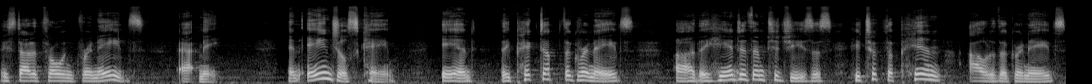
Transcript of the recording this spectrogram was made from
they started throwing grenades at me. And angels came, and they picked up the grenades. Uh, they handed them to Jesus. He took the pin out of the grenades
